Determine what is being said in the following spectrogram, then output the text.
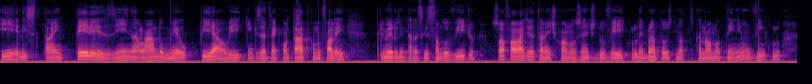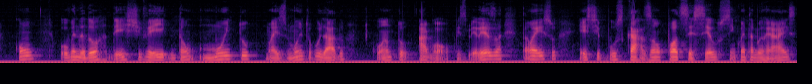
e ele está em Teresina, lá no meu Piauí. Quem quiser entrar em contato, como eu falei, primeiro link na descrição do vídeo, só falar diretamente com o anunciante do veículo. Lembrando a todos que nosso canal não tem nenhum vínculo com o vendedor deste veículo, então muito, mas muito cuidado quanto a golpes, beleza? Então é isso, este Buscarzão pode ser seu, 50 mil reais,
